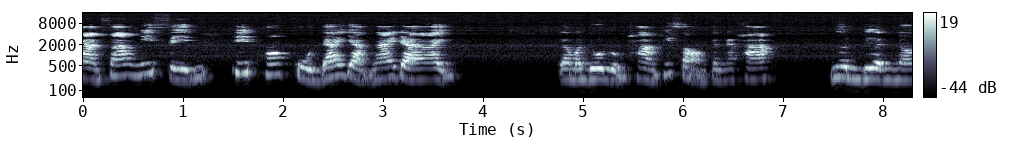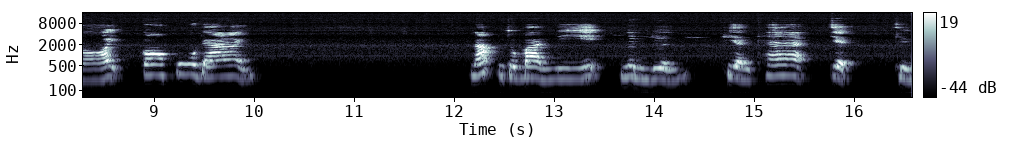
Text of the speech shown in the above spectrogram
การสร้างหนี้สินที่พ่อคูณได้อย่างง่ายดายเรามาดูหลุมทางที่สองกันนะคะ เงินเดือนน้อยก็กู้ได้ณปัจจุบันนี้เงินเดือน พียงแค่ 7 ถึง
